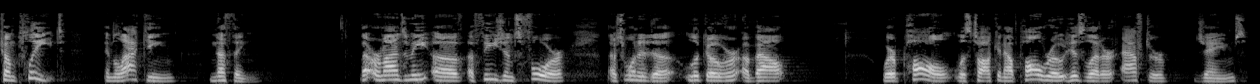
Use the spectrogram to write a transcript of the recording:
complete, and lacking nothing. That reminds me of Ephesians 4. I just wanted to look over about where Paul was talking. Now, Paul wrote his letter after James.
